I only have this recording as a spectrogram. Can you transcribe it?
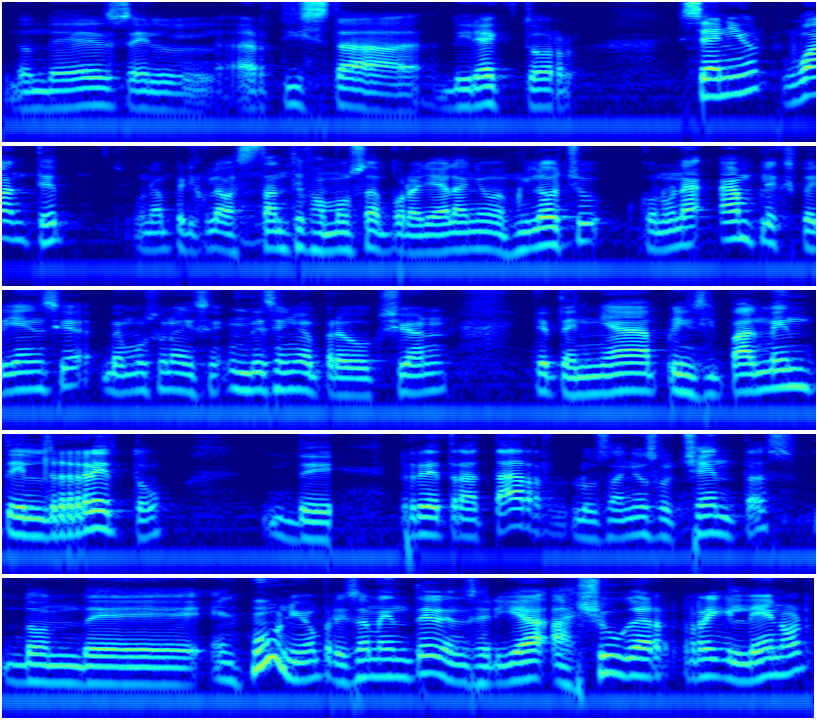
donde es el artista director senior, Wanted, una película bastante famosa por allá del año 2008, con una amplia experiencia. Vemos un diseño de producción que tenía principalmente el reto de retratar los años 80, donde en junio precisamente vencería a Sugar Ray Leonard,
